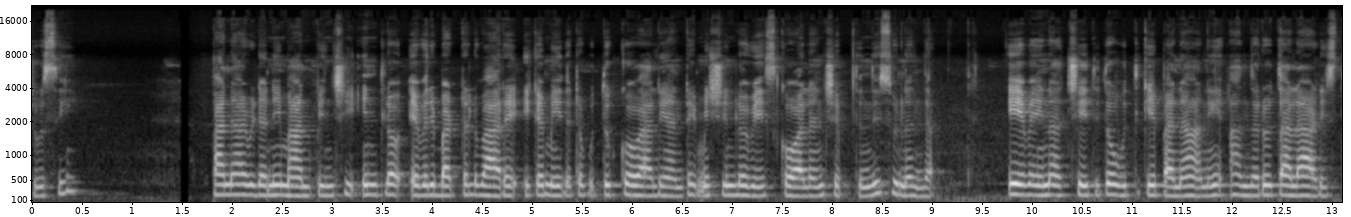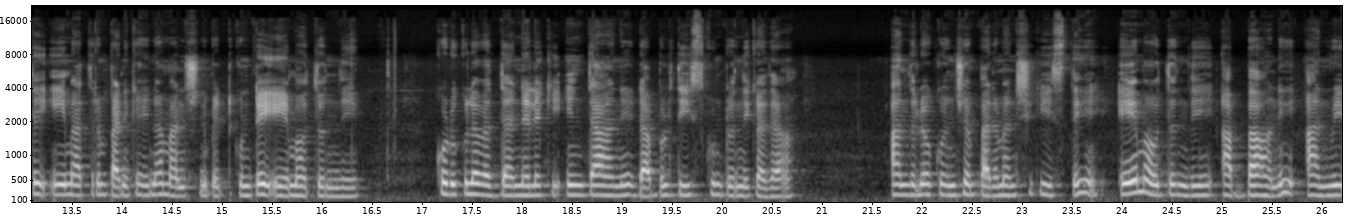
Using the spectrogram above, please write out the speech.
చూసి పనావిడని మాన్పించి ఇంట్లో ఎవరి బట్టలు వారే ఇక మీదట ఉతుక్కోవాలి అంటే మిషన్లో వేసుకోవాలని చెప్తుంది సునంద. ఏవైనా చేతితో ఉతికే పనా అని అందరూ తల ఆడిస్తే ఈ మాత్రం పనికైనా మనిషిని పెట్టుకుంటే ఏమవుతుంది? కొడుకుల వద్ద నెలకి ఇంత అని డబ్బులు తీసుకుంటుంది కదా. అందులో కొంచెం పని మనిషికి ఇస్తే ఏమవుతుంది? అబ్బా అని అన్వి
